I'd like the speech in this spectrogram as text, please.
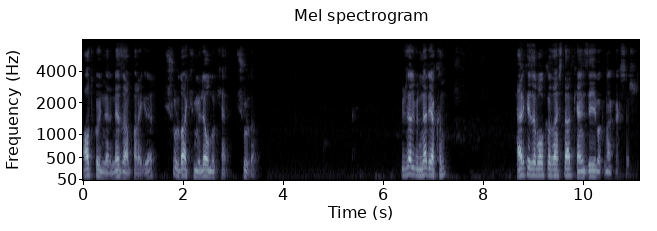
altcoin'lere ne zaman para girer? Şurada akümüle olurken. Şurada. Güzel günler yakın. Herkese bol kazançlar. Kendinize iyi bakın arkadaşlar.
